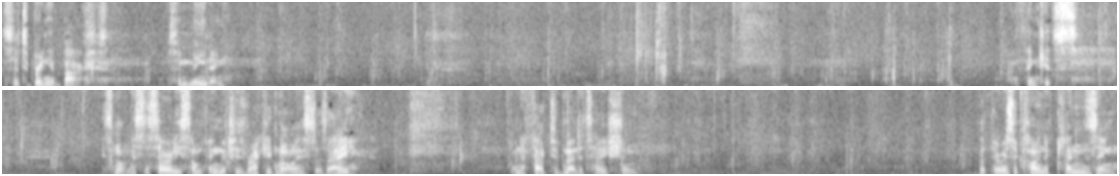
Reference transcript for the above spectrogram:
So, to bring it back to meaning, think it's it's not necessarily something which is recognized as a an effective meditation. But there is a kind of cleansing.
